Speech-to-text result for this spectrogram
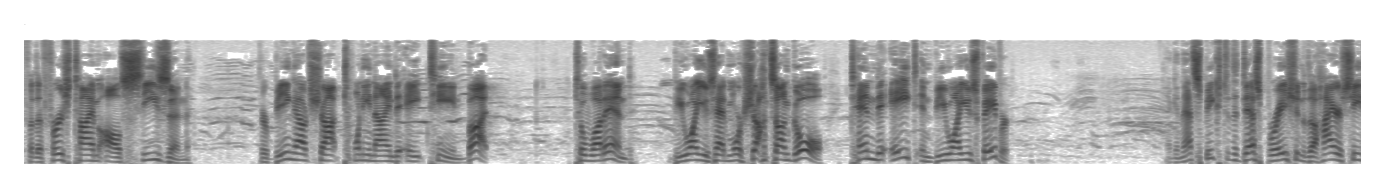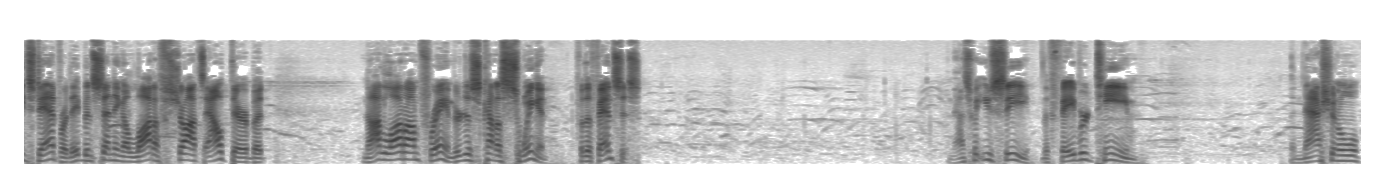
for the first time all season. They're being outshot 29 to 18. But to what end? BYU's had more shots on goal, 10 to 8 in BYU's favor. Again, that speaks to the desperation of the higher seed Stanford. They've been sending a lot of shots out there, but not a lot on frame. They're just kind of swinging for the fences. And that's what you see. The favored team, the national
